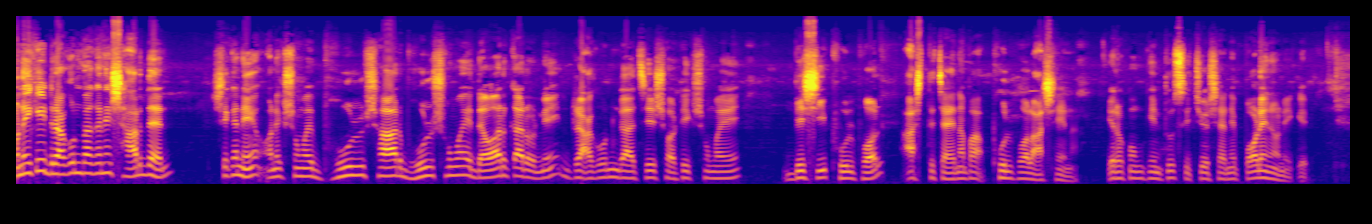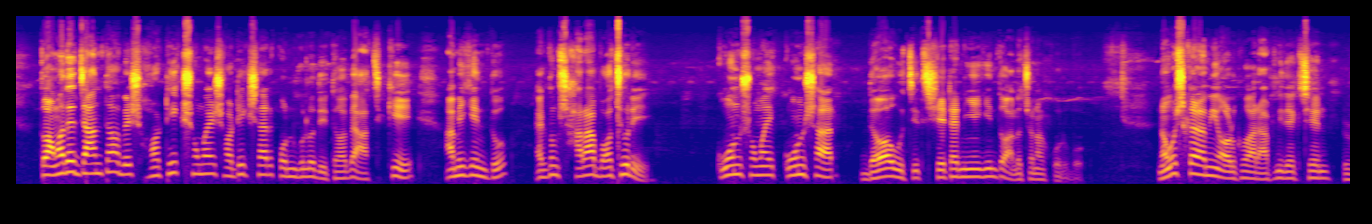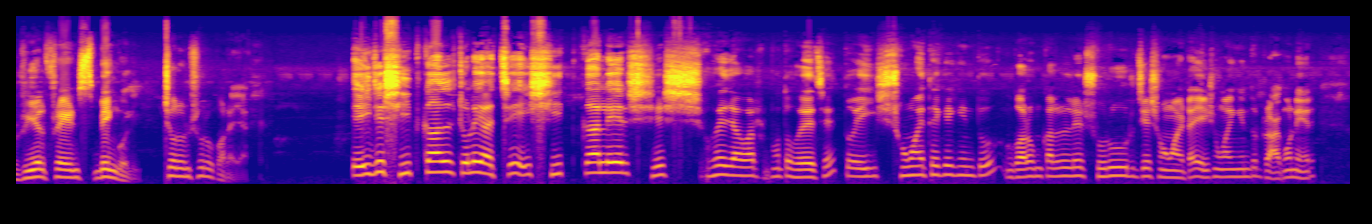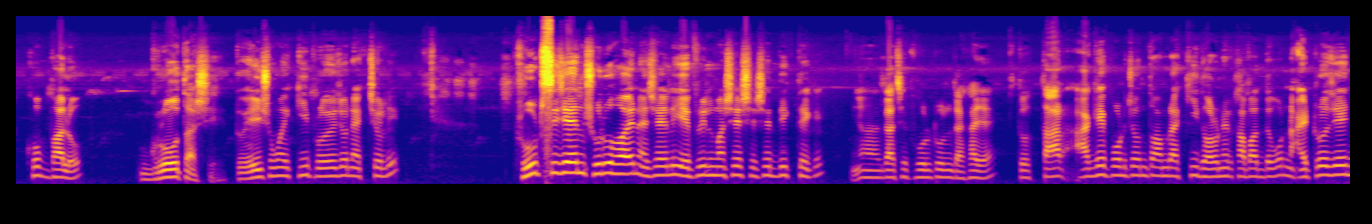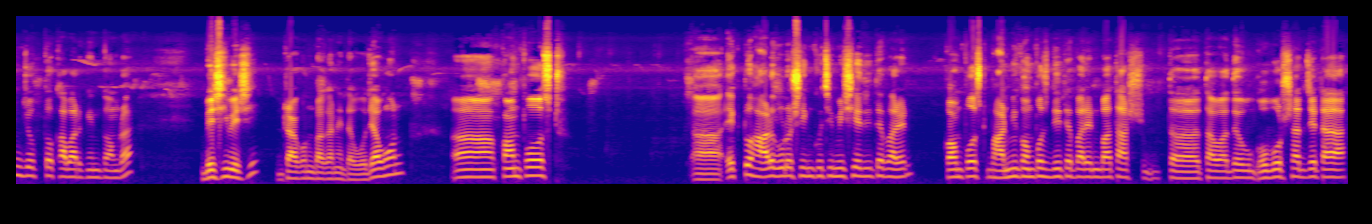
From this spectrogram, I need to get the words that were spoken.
অনেকেই ড্রাগন বাগানে সার দেন। সেখানে অনেক সময় ভুল সার, ভুল সময়ে দেওয়ার কারণে ড্রাগন গাছে সঠিক সময়ে বেশি ফুল ফল আসতে চায় না বা ফুল ফল আসে না। এরকম কিন্তু সিচুয়েশানে পড়েন অনেকে। তো আমাদের জানতে হবে সঠিক সময়ে সঠিক সার কোনগুলো দিতে হবে। আজকে আমি কিন্তু একদম সারা বছরে কোন সময় কোন সার দেওয়া উচিত সেটা নিয়ে কিন্তু আলোচনা করব। নমস্কার, আমি অর্ঘ আর আপনি দেখছেন রিয়েল ফ্রেন্ডস বেঙ্গলি চলুন শুরু করা যাক। এই যে শীতকাল চলে যাচ্ছে, এই শীতকালের শেষ হয়ে যাওয়ার মতো হয়েছে। তো এই সময় থেকে কিন্তু গরমকালের শুরুর যে সময়টা, এই সময় কিন্তু ড্রাগনের খুব ভালো গ্রোথ আসে। তো এই সময় কি প্রয়োজন অ্যাকচুয়ালি ফ্রুট সিজন শুরু হয় ন্যাচারালি এপ্রিল মাসের শেষের দিক থেকে গাছে ফুল টুল দেখা যায়। তো তার আগে পর্যন্ত আমরা কি ধরনের খাবার দেবো? নাইট্রোজেন যুক্ত খাবার কিন্তু আমরা বেশি বেশি ড্রাগন বাগানে দেবো। যেমন কম্পোস্ট একটু হাড় গুঁড়ো শিংকুচি মিশিয়ে দিতে পারেন, কম্পোস্ট, ভার্মি কম্পোস্ট দিতে পারেন বা তার তা- বাদেও গোবর সার যেটা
